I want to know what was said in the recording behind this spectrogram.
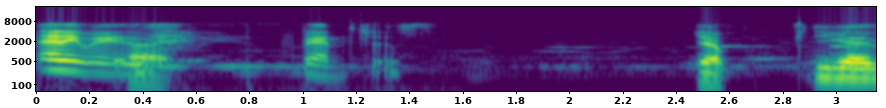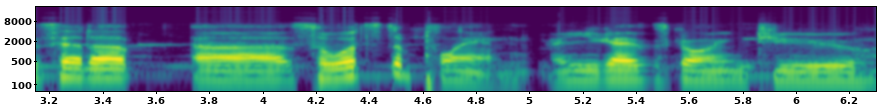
Anyways, Alright. bandages. You guys head up. Uh, so what's the plan? Are you guys going to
